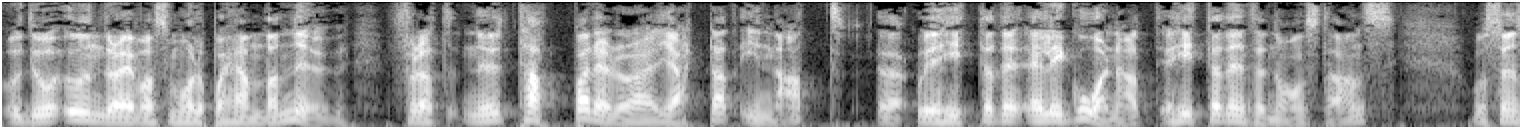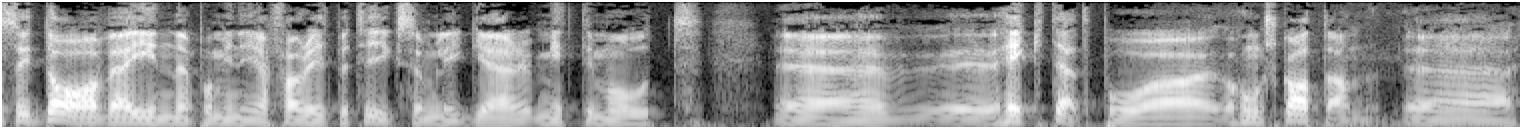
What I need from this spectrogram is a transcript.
Och då undrar jag vad som håller på att hända nu. För att nu tappade jag det här hjärtat i natt. Eh, och jag hittade, eller igår natt, jag hittade det inte någonstans. Och sen så idag var jag inne på min nya favoritbutik som ligger mitt emot eh, häktet på Hornsgatan. Eh,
